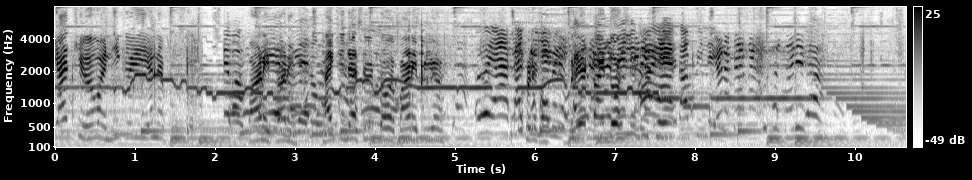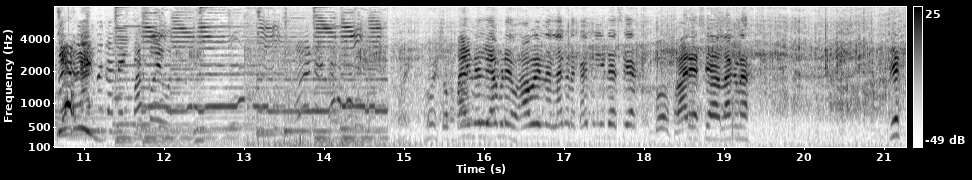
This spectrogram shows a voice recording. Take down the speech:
ક્યાંથી હવા નીકળી એને પૂછો. પાણી પાણી થાકી જશે તો હવે પાણી પીવે. બ્રેક લીધો. ફાઇનલી આપણે આવેના લાકડા કાપી લીધા છે. બહુ ભારે છે આ લાકડા. દેખ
